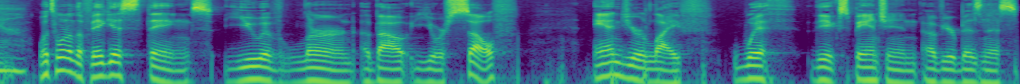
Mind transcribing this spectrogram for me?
Yeah. What's one of the biggest things you have learned about yourself and your life with the expansion of your business,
